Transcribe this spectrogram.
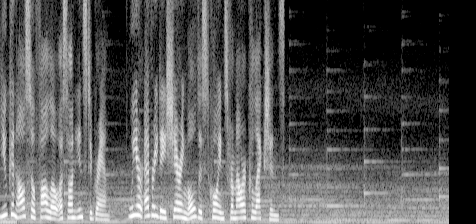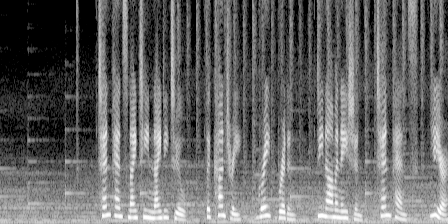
You can also follow us on Instagram. We are everyday sharing oldest coins from our collections. Ten pence 1992. The country, Great Britain. Denomination, 10 pence. Year,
